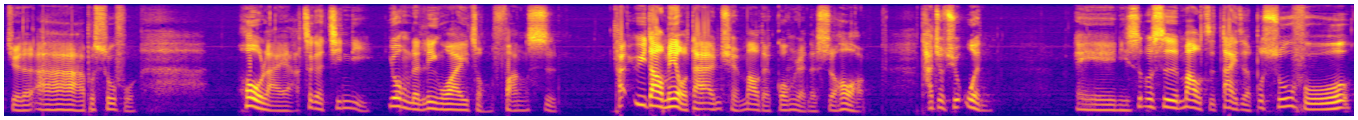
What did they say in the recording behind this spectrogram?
觉得啊不舒服。后来啊，这个经理用了另外一种方式，他遇到没有戴安全帽的工人的时候，他就去问：“哎，你是不是帽子戴着不舒服，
